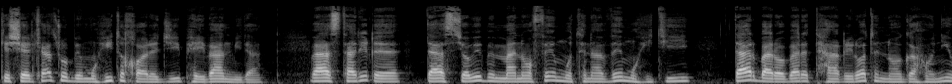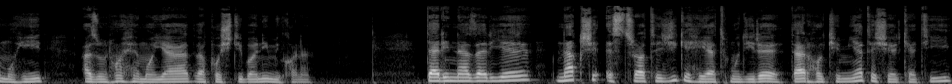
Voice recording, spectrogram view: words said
که شرکت رو به محیط خارجی پیوند میدن و از طریق دستیابی به منافع متنوع محیطی در برابر تغییرات ناگهانی محیط از اونها حمایت و پشتیبانی می‌کنن. در این نظریه نقش استراتژیک هیئت مدیره در حاکمیت شرکتی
